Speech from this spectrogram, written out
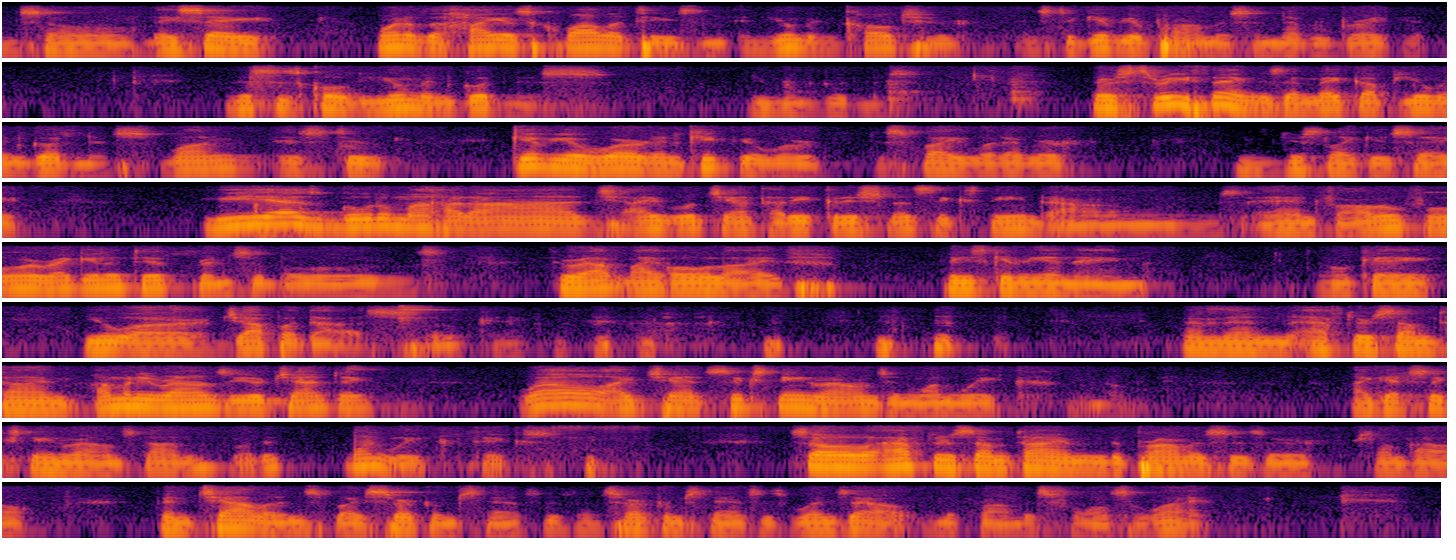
And so they say one of the highest qualities in, in human culture is to give your promise and never break it. This is called human goodness. Human goodness. There's three things that make up human goodness. One is to give your word and keep your word, despite whatever, just like you say, Yes, Guru Maharaj, I will chant Hari Krishna 16 rounds and follow four regulative principles throughout my whole life. Please give me a name. Okay. You are Japadas. Okay. and then after some time, how many rounds are you chanting? Well, I chant 16 rounds in one week. You know. I get 16 rounds done, but it one week takes. So after some time, the promises are somehow been challenged by circumstances, and circumstances wins out, and the promise falls away.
